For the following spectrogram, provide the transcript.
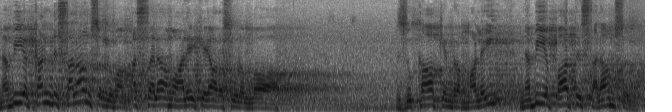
நபிய கண்டு சலாம் சொல்லுவாம் அஸ்ஸலாமு அலைக்கையா ரசூல் அல்லா ஜுகாக் என்ற மலை நபியை பார்த்து சலாம் சொல்லும்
